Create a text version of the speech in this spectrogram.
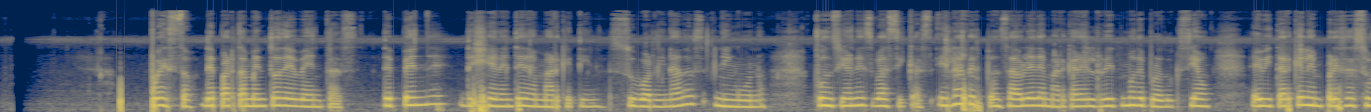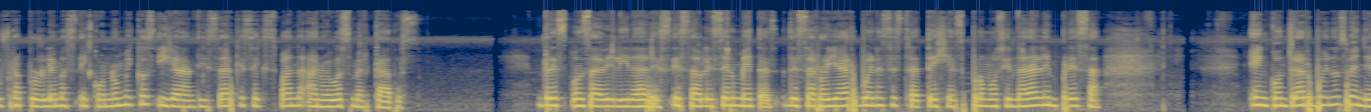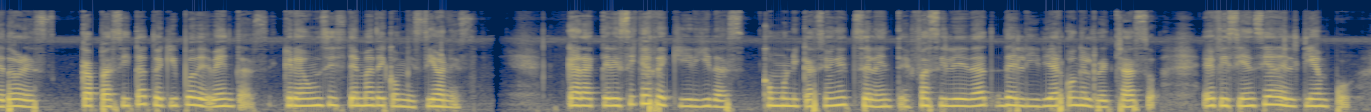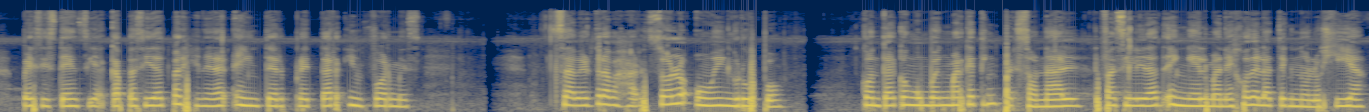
Puesto, departamento de ventas. Depende de gerente de marketing. Subordinados, ninguno. Funciones básicas. Es la responsable de marcar el ritmo de producción, evitar que la empresa sufra problemas económicos y garantizar que se expanda a nuevos mercados. Responsabilidades. Establecer metas, desarrollar buenas estrategias, promocionar a la empresa, encontrar buenos vendedores, Capacita a tu equipo de ventas. Crea un sistema de comisiones. Características requeridas. Comunicación excelente, facilidad de lidiar con el rechazo, eficiencia del tiempo, persistencia, capacidad para generar e interpretar informes, saber trabajar solo o en grupo, contar con un buen marketing personal, facilidad en el manejo de la tecnología,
